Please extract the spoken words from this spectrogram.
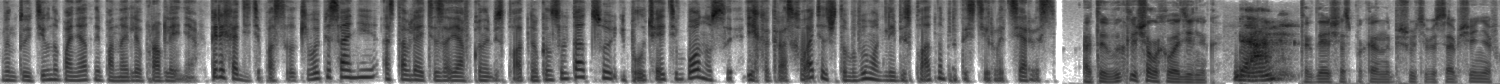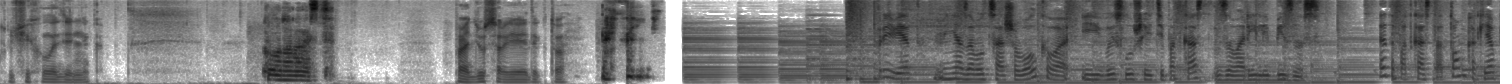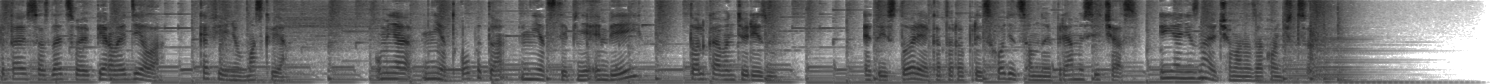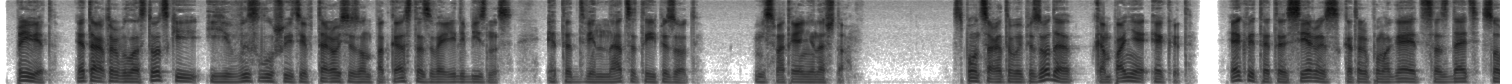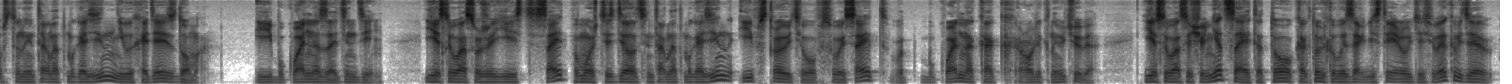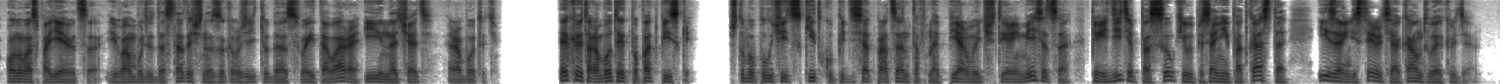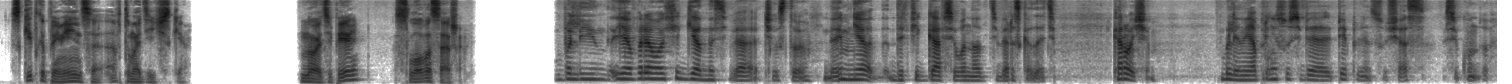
в интуитивно понятной панели управления. Переходите по ссылке в описании, оставляйте заявку на бесплатную консультацию и получайте бонусы. Их как раз хватит, чтобы вы могли бесплатно протестировать сервис. А ты выключила холодильник? Да. Тогда я сейчас пока напишу тебе сообщение «Включи холодильник». Класс. Продюсер я или кто? Привет, меня зовут Саша Волкова, и вы слушаете подкаст «Заварили бизнес». Это подкаст о том, как я пытаюсь создать свое первое дело – кофейню в Москве. У меня нет опыта, нет степени MBA, только авантюризм. Это история, которая происходит со мной прямо сейчас, и я не знаю, чем она закончится. Привет, это Артур Белостоцкий, и вы слушаете второй сезон подкаста «Заварили бизнес». Это двенадцатый эпизод, несмотря ни на что. Спонсор этого эпизода – компания Equid. Equit — это сервис, который помогает создать собственный интернет-магазин, не выходя из дома. И буквально за один день. Если у вас уже есть сайт, вы можете сделать интернет-магазин и встроить его в свой сайт, вот буквально как ролик на YouTube. Если у вас еще нет сайта, то как только вы зарегистрируетесь в Equid, он у вас появится, и вам будет достаточно загрузить туда свои товары и начать работать. Equid работает по подписке. Чтобы получить скидку 50% на первые 4 месяца, перейдите по ссылке в описании подкаста и зарегистрируйте аккаунт в Equity. Скидка применится автоматически. Ну а теперь слово Саше. Блин, я прям офигенно себя чувствую. И мне дофига всего надо тебе рассказать. Короче, блин, я принесу себе пепельницу сейчас. Секунду.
